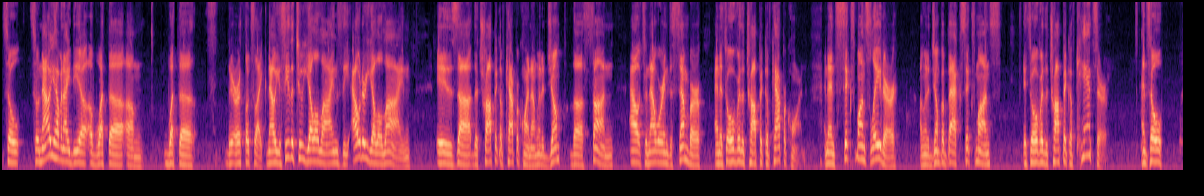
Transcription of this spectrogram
so, so now you have an idea of what the um, what the the Earth looks like. Now you see the two yellow lines. The outer yellow line is uh, the Tropic of Capricorn. I'm going to jump the sun out. So now we're in December and it's over the Tropic of Capricorn. And then six months later, I'm going to jump it back six months. It's over the Tropic of Cancer. And so when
